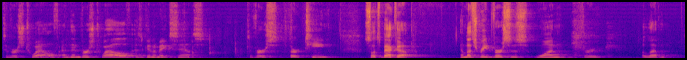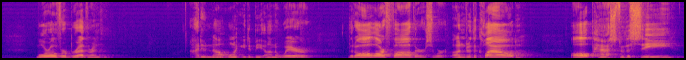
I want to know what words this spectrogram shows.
to verse 12, and then verse 12 is going to make sense to verse 13. So let's back up and let's read verses 1 through 11. Moreover, brethren, I do not want you to be unaware that all our fathers were under the cloud, all passed through the sea,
